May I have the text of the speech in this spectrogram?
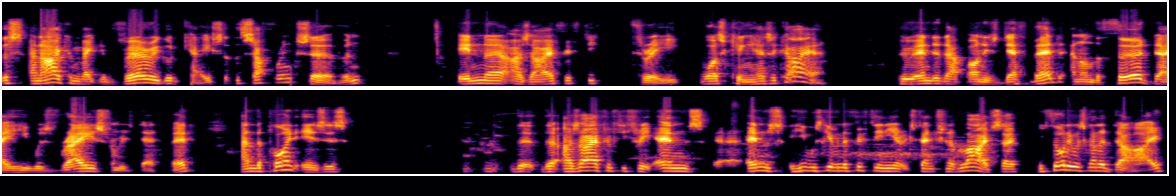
this, and I can make a very good case that the suffering servant in uh, Isaiah 53 was King Hezekiah, who ended up on his deathbed, and on the third day he was raised from his deathbed. And the point is, is the, the Isaiah 53 ends uh, ends. He was given a 15 year extension of life, so he thought he was going to die.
